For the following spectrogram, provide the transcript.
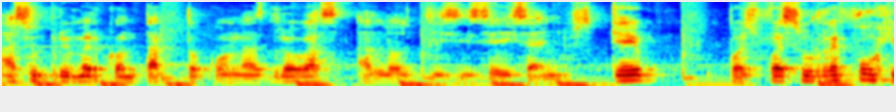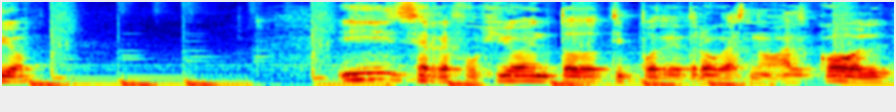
a su primer contacto con las drogas a los 16 años, que pues fue su refugio y se refugió en todo tipo de drogas, ¿no? Alcohol,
